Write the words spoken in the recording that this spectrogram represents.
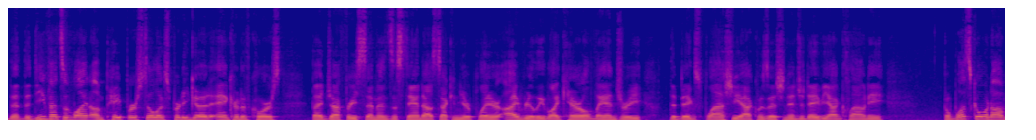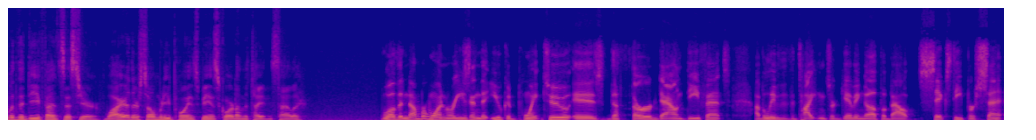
The, the defensive line on paper still looks pretty good, anchored, of course, by Jeffery Simmons, a standout second year player. I really like Harold Landry, the big splashy acquisition in Jadeveon Clowney. But what's going on with the defense this year? Why are there so many points being scored on the Titans, Tyler? Well, the number one reason that you could point to is the third down defense. I believe that the Titans are giving up about 60%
